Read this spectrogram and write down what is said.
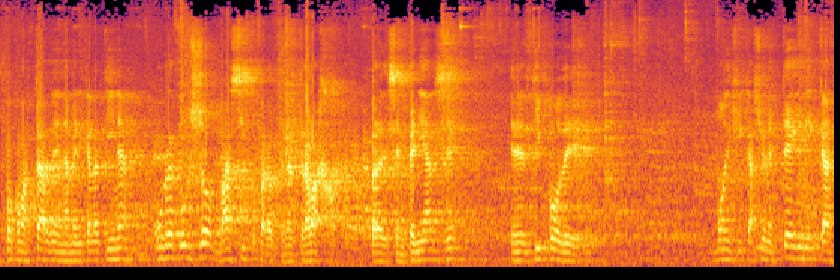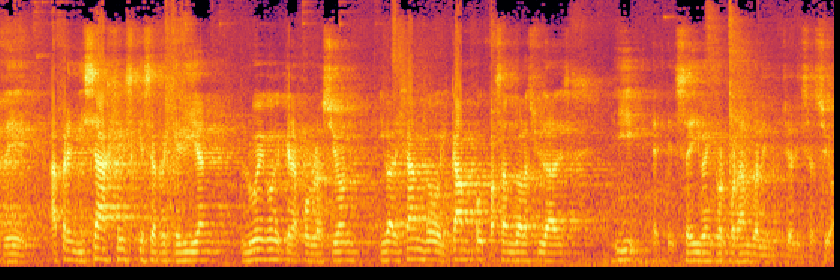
un poco más tarde en América Latina, un recurso básico para obtener trabajo, para desempeñarse en el tipo de modificaciones técnicas, de aprendizajes que se requerían luego de que la población iba dejando el campo, pasando a las ciudades y eh, se iba incorporando a la industrialización.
